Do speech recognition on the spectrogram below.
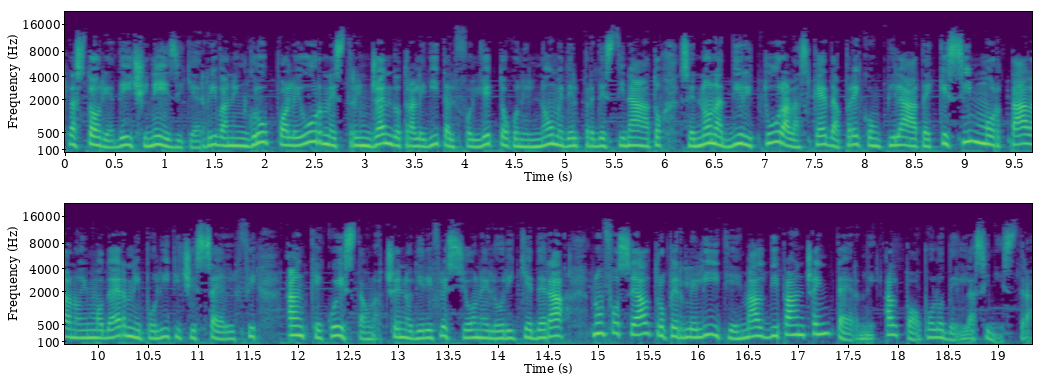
La storia dei cinesi che arrivano in gruppo alle urne stringendo tra le dita il foglietto con il nome del predestinato, se non addirittura la scheda precompilata e che si immortalano in moderni politici selfie, anche questa un accenno di riflessione lo richiederà, non fosse altro per le liti e i mal di pancia interni al popolo della sinistra.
